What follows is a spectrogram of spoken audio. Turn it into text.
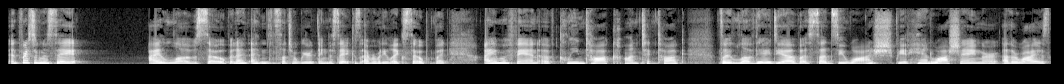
And first, I'm going to say I love soap, and, I, and, it's such a weird thing to say because everybody likes soap, but I am a fan of CleanTok on TikTok. So I love the idea of a sudsy wash, be it hand washing or otherwise.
